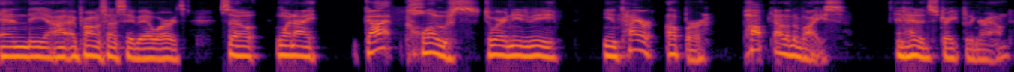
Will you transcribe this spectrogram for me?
And the I I promise not to say bad words. So when I got close to where it needed to be, the entire upper popped out of the vise and headed straight for the ground.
